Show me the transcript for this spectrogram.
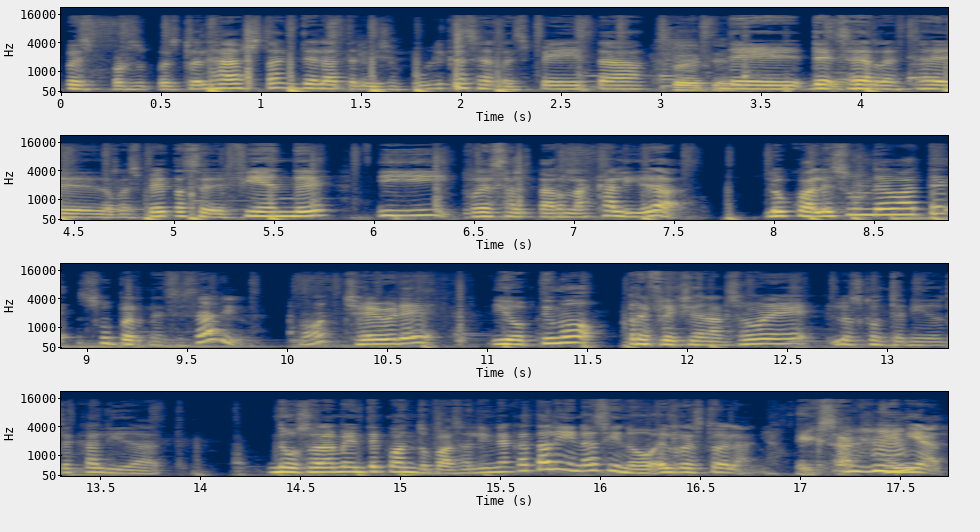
pues, por supuesto, el hashtag de la televisión pública se respeta, se, de, se, respeta, se defiende y resaltar la calidad lo cual es un debate súper necesario, ¿no? Chévere y óptimo reflexionar sobre los contenidos de calidad, no solamente cuando pasa Línea Catalina, sino el resto del año. Exacto. Genial.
